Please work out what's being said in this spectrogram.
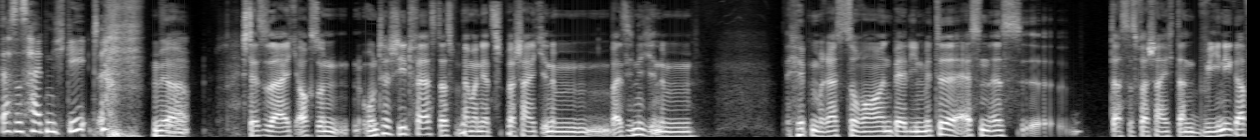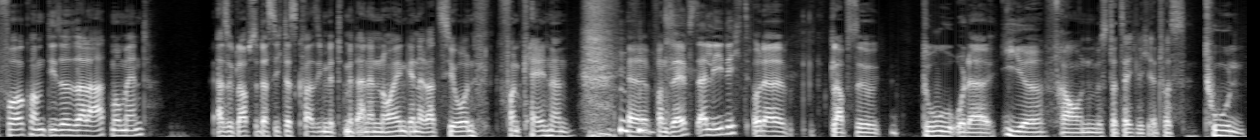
dass es halt nicht geht. Ja. So. Stellst du da eigentlich auch so einen Unterschied fest, dass wenn man jetzt wahrscheinlich in einem, weiß ich nicht, in einem hippen Restaurant in Berlin Mitte essen ist, äh, dass es wahrscheinlich dann weniger vorkommt, dieser Salatmoment? Also glaubst du, dass sich das quasi mit, mit einer neuen Generation von Kellnern äh, von selbst erledigt? Oder glaubst du, du oder ihr Frauen müsst tatsächlich etwas tun?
